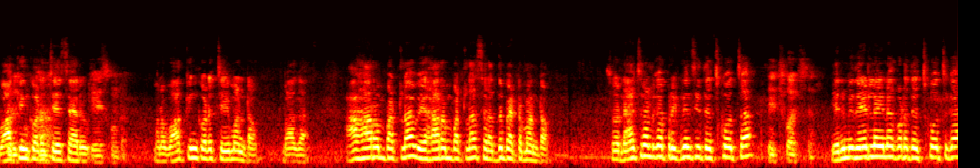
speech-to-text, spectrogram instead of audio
వాకింగ్ కూడా చేశారు. చేసుకుంటాం. మన వాకింగ్ కూడా చేయమంటాం బాగా. ఆహారం పట్ల విహారం పట్ల శ్రద్ధ పెట్టమంటాం. సో న్యాచురల్గా ప్రెగ్నెన్సీ తెచ్చుకోవచ్చా? తెచ్చుకోవచ్చు సార్. ఎనిమిదేళ్ళైనా కూడా తెచ్చుకోవచ్చుగా?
